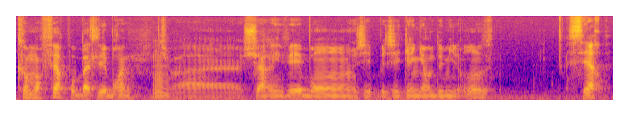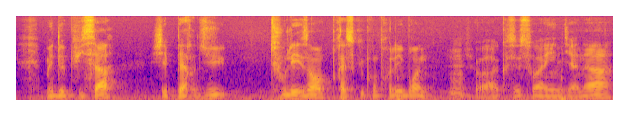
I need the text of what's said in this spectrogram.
comment faire pour battre. Mm. Tu vois, euh, je suis arrivé, bon, j'ai gagné en 2011, certes, mais depuis ça, j'ai perdu tous les ans presque contre LeBron. Mm. Tu vois, que ce soit à Indiana,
